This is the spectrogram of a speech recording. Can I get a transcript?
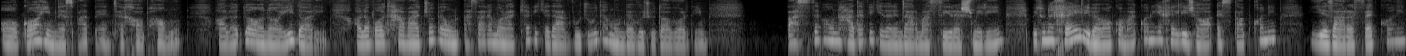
آگاهیم نسبت به انتخاب هامون حالا دانایی داریم. حالا با توجه به اون اثر مرکبی که در وجودمون به وجود آوردیم بسته به اون هدفی که داریم در مسیرش میریم می‌تونه خیلی به ما کمک کنه که خیلی جا استاب کنیم یه ذره فکر کنیم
